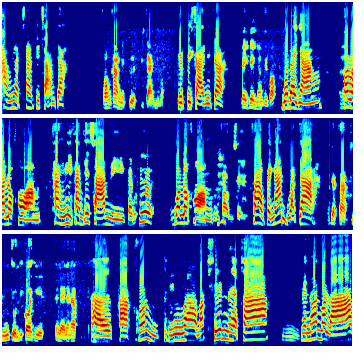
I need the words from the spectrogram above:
ข้างเงือดข้างที่สามจ้ะสองข้างเนี่ยเกิดปีกายอยู่บ่เกิดปีกายนี่จ้ะได้ได้หยังไปบ่ บ่ได้หยัง เพราะว่าล็อกห้องข้างนี้ข้างที่สามนี่ก็คือ บ่ล็อกห้องเข้าไปใส่เฝ้าไปงานบวชจ้าอยากฝากถึงโจรที่ก่อเหตุจังไดนะครับถ้าผากคนถึงว่ามักขึ้นแน่จ้าอืมแม่นอนบ่หลับ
